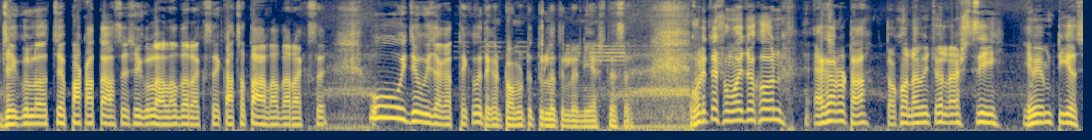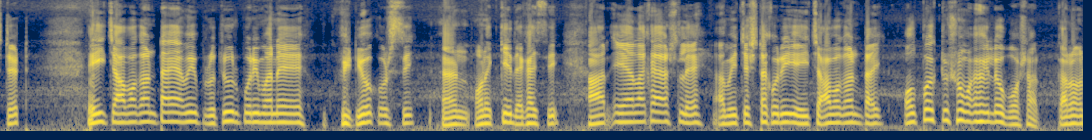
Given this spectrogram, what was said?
যেগুলো হচ্ছে পাকাতা আছে, সেগুলো আলাদা রাখছে, কাঁচাতা আলাদা রাখছে। ওই যে ওই জায়গার থেকে ওই দেখেন টমেটো তুলে তুলে নিয়ে আসতেছে। ঘড়িতে সময় যখন এগারোটা, তখন আমি চলে আসছি এমএমটি এস্টেট এই চা বাগানটায় আমি প্রচুর পরিমাণে ভিডিও করছি অ্যান্ড অনেককেই দেখাইছি। আর এই এলাকায় আসলে আমি চেষ্টা করি এই চা বাগানটায় অল্প একটু সময় হইলেও বসার, কারণ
